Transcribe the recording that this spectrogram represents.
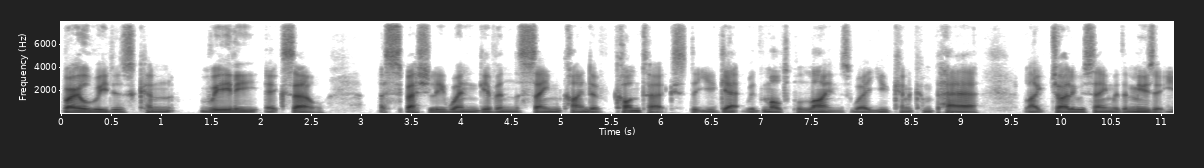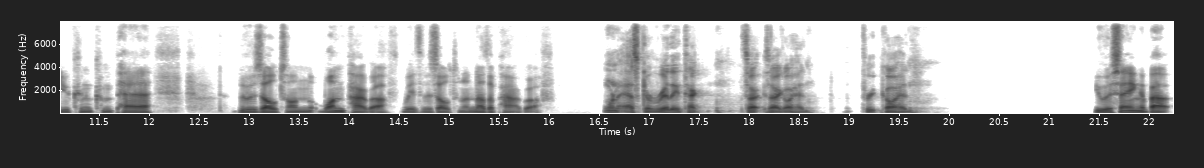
Braille readers can really excel, especially when given the same kind of context that you get with multiple lines, where you can compare, like Charlie was saying with the music, you can compare the result on one paragraph with the result on another paragraph. I want to ask a really tech. Sorry, sorry. Go ahead. Three, go ahead. You were saying about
